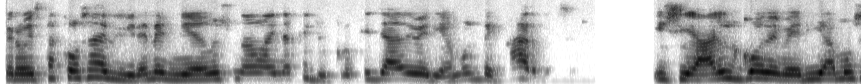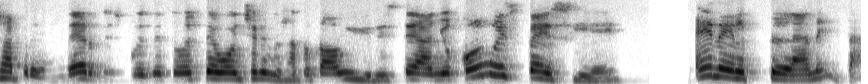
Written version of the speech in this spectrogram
pero esta cosa de vivir en el miedo es una vaina que yo creo que ya deberíamos dejar de hacer. Y si algo deberíamos aprender después de todo este bonche que nos ha tocado vivir este año como especie en el planeta,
